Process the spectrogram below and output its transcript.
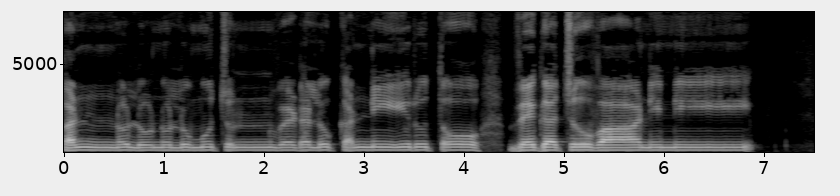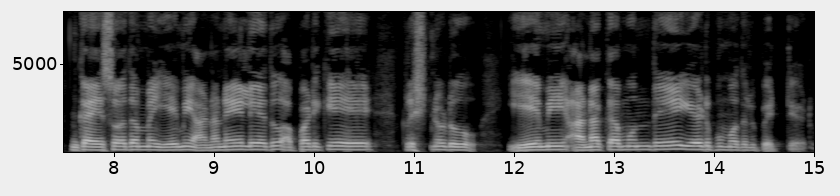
కన్నులు నులుముచున్ వెడలు కన్నీరుతో వెగచువాణిని ఇంకా యశోదమ్మ ఏమీ అననే లేదు. అప్పటికే కృష్ణుడు ఏమీ అనకముందే ఏడుపు మొదలుపెట్టాడు.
